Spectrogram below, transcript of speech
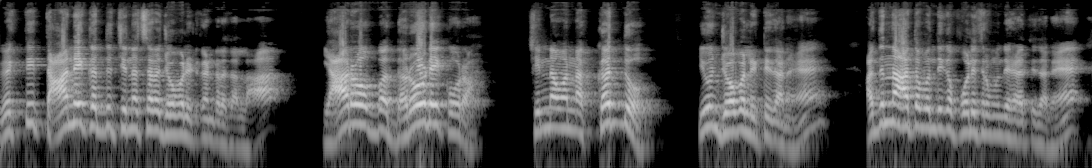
ವ್ಯಕ್ತಿ ತಾನೇ ಕದ್ದು ಚಿನ್ನಸರ ಜೋಬಲ್ಲಿ ಇಟ್ಕೊಂಡಿರೋದಲ್ಲ, ಯಾರೋ ಒಬ್ಬ ದರೋಡೆಕೋರ ಚಿನ್ನವನ್ನ ಕದ್ದು ಇವನ್ ಜೋಬಲ್ಲಿ ಇಟ್ಟಿದ್ದಾನೆ. ಅದನ್ನ ಆತ ಬಂದೀಗ ಪೊಲೀಸರ ಮುಂದೆ ಹೇಳ್ತಿದ್ದಾನೆ.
